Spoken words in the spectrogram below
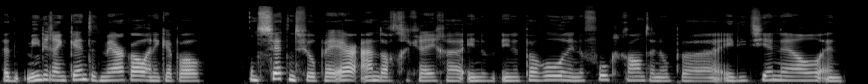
het, iedereen kent het merk al. En ik heb al ontzettend veel PR-aandacht gekregen in, de, in het Parool en in de Volkskrant en op uh, Editie NL. En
